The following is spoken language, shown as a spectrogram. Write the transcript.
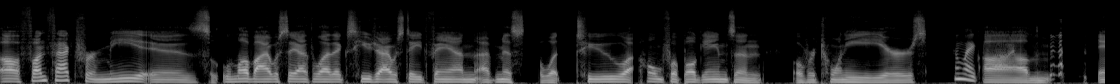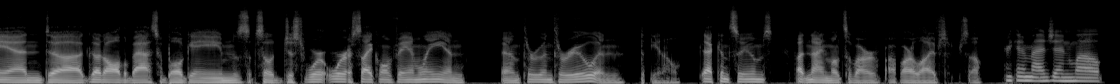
uh, fun fact for me is love Iowa State athletics. Huge Iowa State fan. I've missed what two home football games in over 20 years. Oh my god. Um, and uh, go to all the basketball games. So just we're we're a cyclone family and and through and through, and you know that consumes about nine months of our of our lives. So I can imagine. Well,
